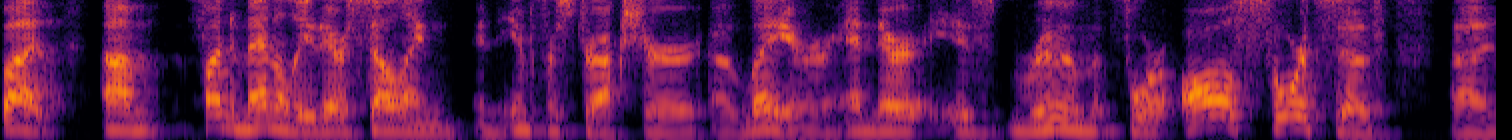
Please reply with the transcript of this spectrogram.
But um, fundamentally, they're selling an infrastructure uh, layer, and there is room for all sorts of uh,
